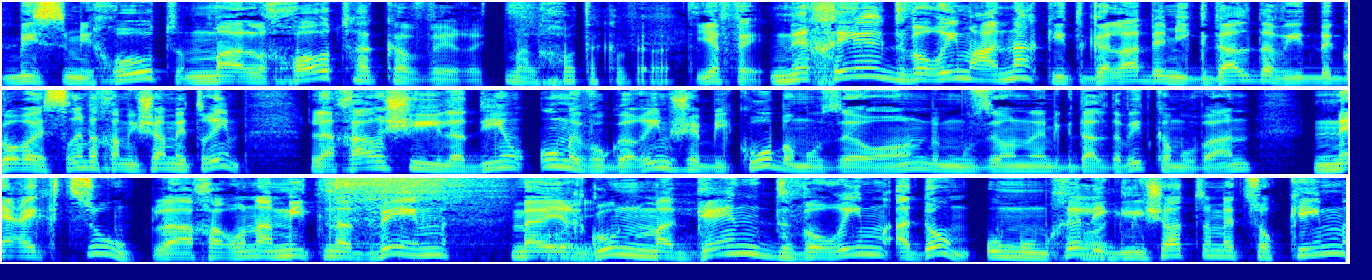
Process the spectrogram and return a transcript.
בסמיכות מלכות הכוורת. מלכות הכוורת. יפה. נחיל דבורים ענק התגלה במגדל דוד בגובה 25 מטרים, לאחר שילדים ומבוגרים שביקרו במוזיאון, במוזיאון מגדל דוד כמובן, נעקצו לאחרונה מתנדבים מהארגון מגן דבורים אדום ומומחה אוי. לגלישת מצוקים.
